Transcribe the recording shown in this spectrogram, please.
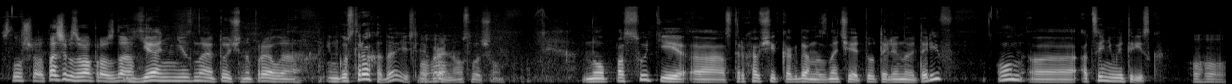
Слушаю. Спасибо за вопрос, да. Я не знаю точно правила Ингостраха, да, если ага. я правильно услышал. Но по сути а, страховщик, когда назначает тот или иной тариф, он а, оценивает риск. Ага.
